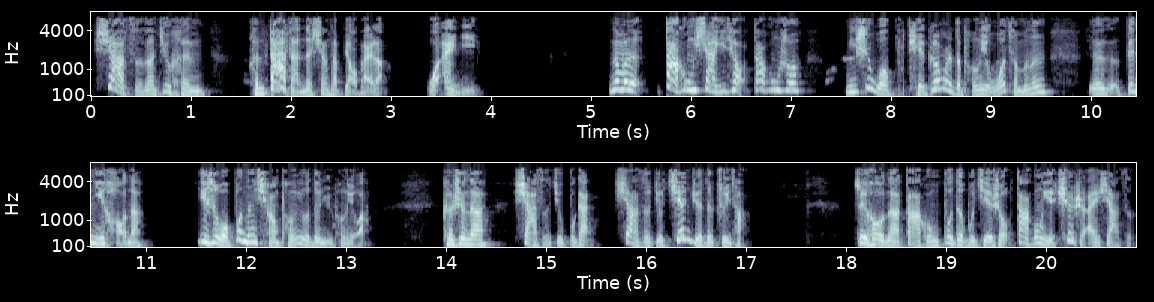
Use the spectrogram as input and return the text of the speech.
夏子呢就很很大胆的向他表白了。我爱你，那么大公吓一跳。大公说：“你是我铁哥们的朋友，我怎么能呃跟你好呢？意思我不能抢朋友的女朋友啊。”可是呢，夏子就不干，夏子就坚决的追他。最后呢，大公不得不接受。大公也确实爱夏子。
